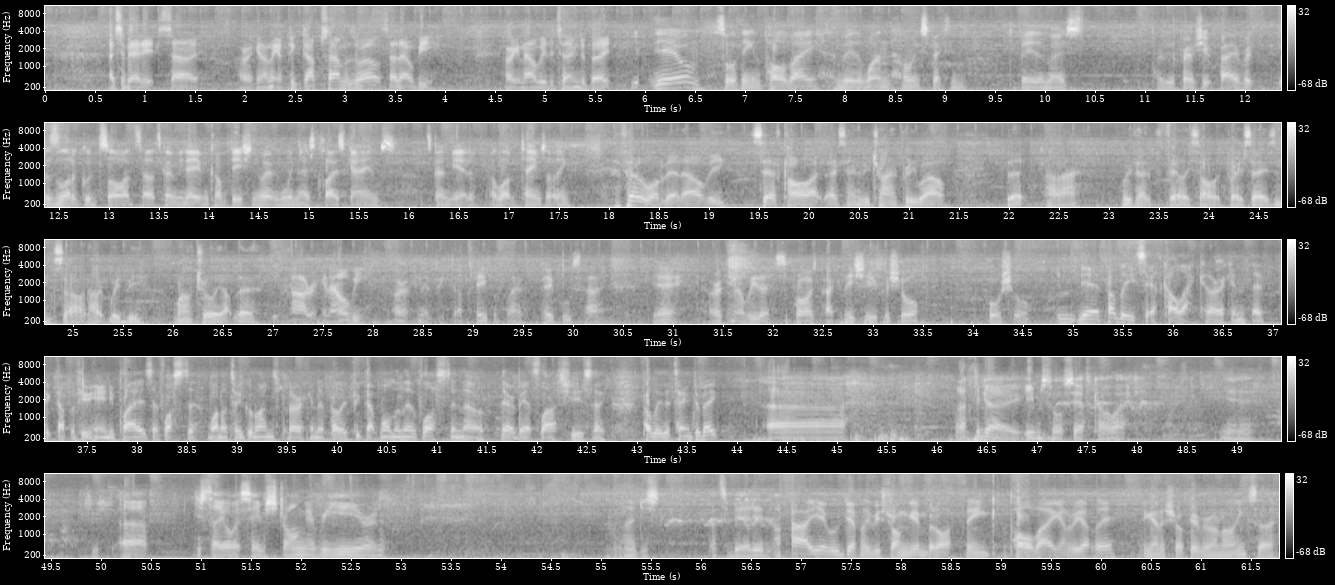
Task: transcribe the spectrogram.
that's about it. So I reckon I think I picked up some as well. So that'll be, I reckon that'll be the team to beat. Yep. Yeah, I'm sort of thinking the Apollo Bay will be the one I'm expecting to be the most probably the premiership favourite. There's a lot of good sides, so it's going to be an even competition. Whoever can win those close games, it's going to be out of a lot of teams, I think. I've heard a lot about Alvie, South Colac. They seem to be training pretty well, but I don't know. We've had a fairly solid pre-season, so I'd hope we'd be well and truly up there. I reckon Alvie. I reckon they've picked up a heap of people, so yeah, I reckon they'll be the surprise pack this year for sure. For sure. Yeah, probably South Colac, I reckon. They've picked up a few handy players. They've lost one or two good ones, but I reckon they've probably picked up more than they've lost, and they were thereabouts last year, so probably the team to beat. Uh, I'd have to go Imps or South Colac. Yeah. Just, uh, just they always seem strong every year, and know, just that's about it. Uh, yeah, we'll definitely be strong again, but I think Apollo Bay are going to be up there. They're going to shock everyone, I think. So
